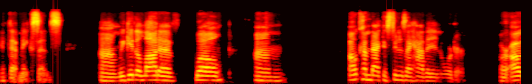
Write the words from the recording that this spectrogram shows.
if that makes sense. Um, we get a lot of, well, um, I'll come back as soon as I have it in order. Or I'll,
